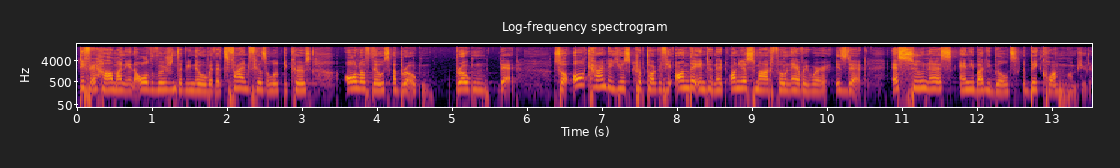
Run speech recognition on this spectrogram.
Diffie-Hellman in all the versions that we know, whether it's fine fields, elliptic curves, all of those are broken. Broken, dead. So all kind of use cryptography on the internet, on your smartphone, everywhere is dead. As soon as anybody builds a big quantum computer.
